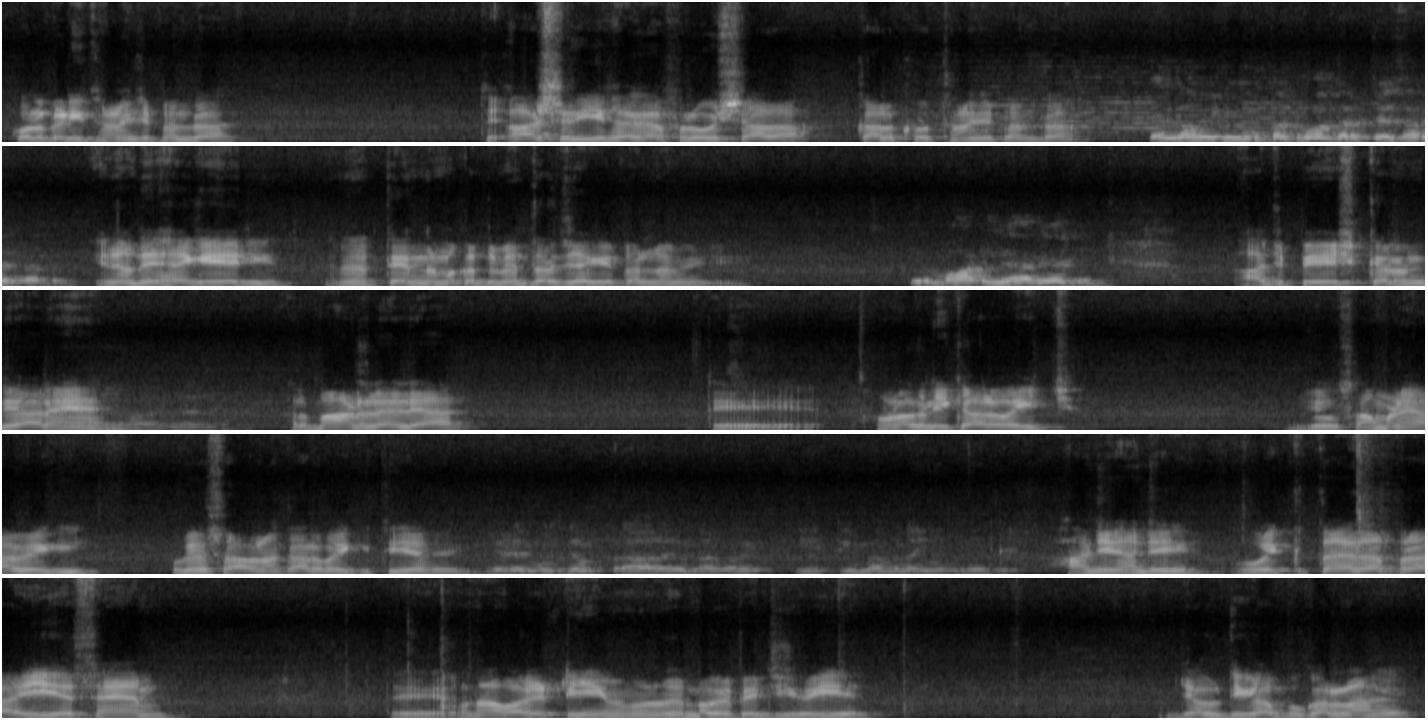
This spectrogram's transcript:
ਕੁਲਗੜੀ ਥਾਣੇ 'ਚ ਪੈਂਦਾ ਤੇ ਅਰਸ਼ਦੀਪ ਹੈਗਾ ਫਿਰੋਜ਼ ਸ਼ਾਹ ਦਾ ਕਲਖੋ ਥਾਣੇ 'ਚ ਪੈਂਦਾ। ਪਹਿਲਾਂ ਵੀ ਕੋਈ ਮੁਕੱਦਮਾ ਦਰਜ ਹੈ ਸਰ ਇਹਨਾਂ ਤੇ? ਇਹਨਾਂ ਦੇ ਹੈਗੇ ਆ ਜੀ। ਇਹਨਾਂ ਦੇ ਤਿੰਨ ਮੁਕੱਦਮੇ ਦਰਜ ਹੈਗੇ ਪਹਿਲਾਂ ਵੀ ਜੀ। ਫਿਰ ਮਾਰ ਲਿਆ ਗਿਆ ਜੀ? ਅੱਜ ਪੇਸ਼ ਕਰਨ ਜਾ ਰਹੇ ਹਾਂ। ਰਿਮਾਂਡ ਲੈ ਲਿਆ। ਤੇ ਹੁਣ ਅਗਲੀ ਕਾਰਵਾਈ 'ਚ ਜੋ ਸਾਹਮਣੇ ਆਵੇਗੀ ਉਹਦੇ ਹਿਸਾਬ ਨਾਲ ਕਾਰਵਾਈ ਕੀਤੀ ਜਾਵੇਗੀ। ਜਿਹੜੇ ਮੁਲਜ਼ਮ ਫਰਾਰ ਹੈ ਉਹਨਾਂ ਬਾਰੇ ਕੀ ਟੀਮਾਂ ਬਣਾਈਆਂ ਗਈਆਂ ਕੁਛ? ਹਾਂਜੀ ਹਾਂਜੀ। ਉਹ ਇੱਕ ਤਾਂ ਇਹਦਾ ਭਰਾ ਹੀ ਹੈ ਸੈਮ। ਤੇ ਉਹਨਾਂ ਬਾਰੇ ਟੀਮ ਉਹਨਾਂ ਦੇ ਮਗਰ ਭੇਜੀ ਹੋਈ ਹੈ। ਜਲਦੀ ਕਾਬੂ ਕਰ ਲਾਂਗੇ।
